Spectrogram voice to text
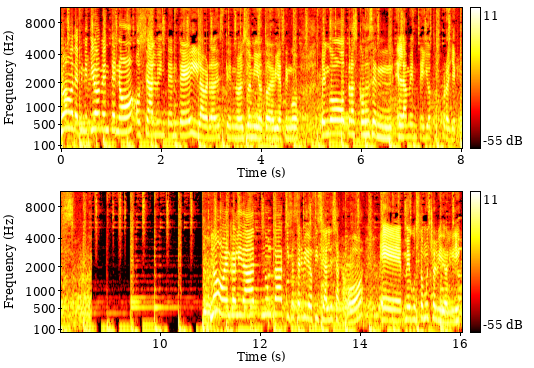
No, definitivamente no. O sea, lo intenté y la verdad es que no es lo mío todavía. Tengo, tengo otras cosas en, en la mente y otros proyectos. En realidad nunca quise hacer video oficial de Se Acabó. Eh, me gustó mucho el video lyric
